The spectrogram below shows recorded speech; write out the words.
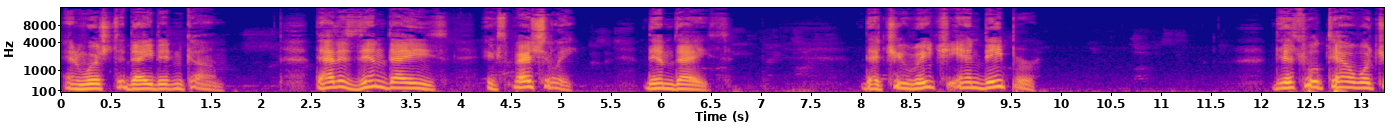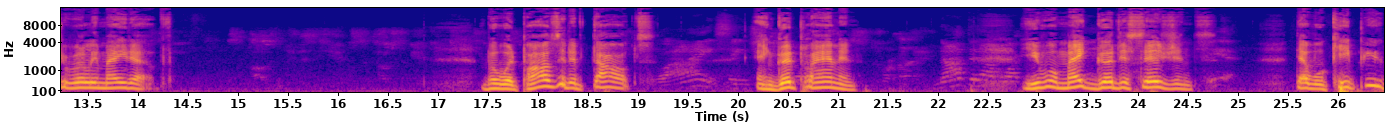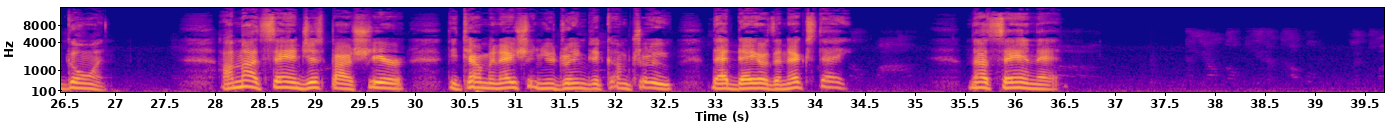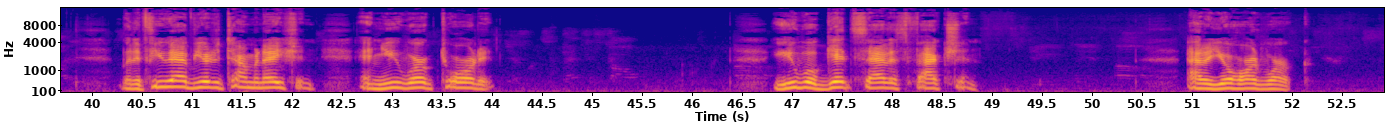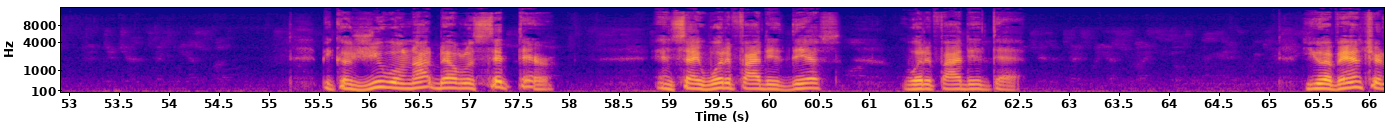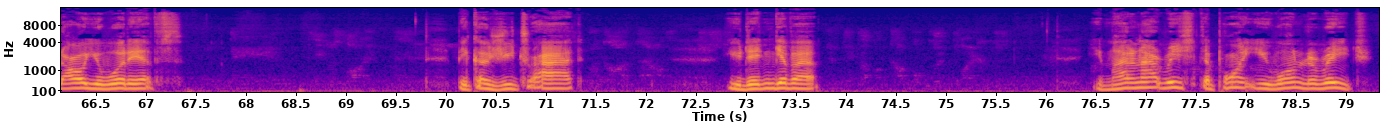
and wish the day didn't come. That is them days, especially them days, that you reach in deeper. This will tell what you're really made of. But with positive thoughts and good planning, you will make good decisions that will keep you going. I'm not saying just by sheer determination your dreams will come true that day or the next day. I'm not saying that. But if you have your determination and you work toward it, you will get satisfaction out of your hard work. Because you will not be able to sit there and say, What if I did this? What if I did that? You have answered all your what ifs because you tried, you didn't give up. You might have not reached the point you wanted to reach,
